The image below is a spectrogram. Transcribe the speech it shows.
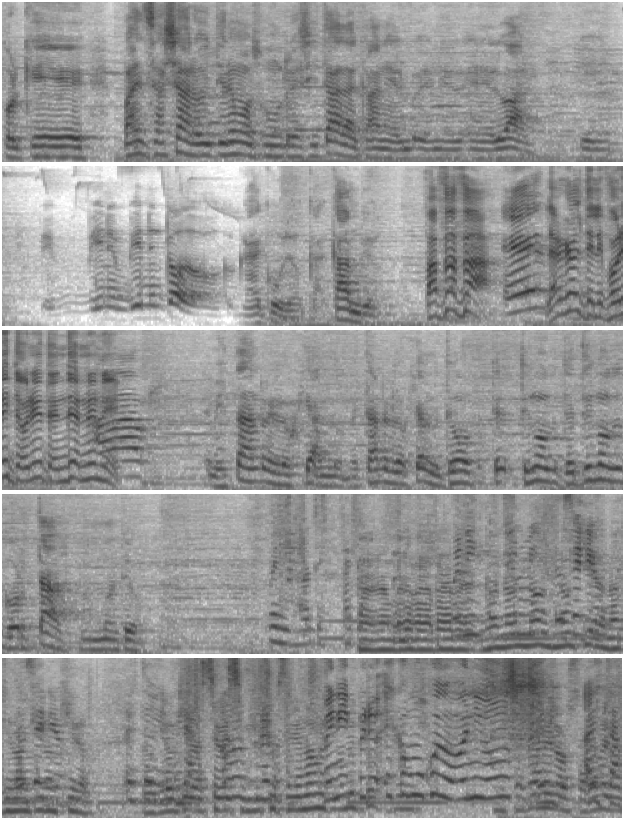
porque va a ensayar. Hoy tenemos un recital acá en el, en el, en el bar. Y vienen, vienen todos, calculo, ca- cambio. ¡Fa, fa, fa! ¿Eh? Larga el telefonito, vení a atender, nene. Ah, me están relojeando, me están relojeando. Tengo, te, tengo, te tengo que cortar, Mateo. Vení, Mate. Acá. No, no, para, para, para. Vení, No, no, quiero, no quiero, no quiero, no serio. quiero. Está bien, quiero hacer a mucho frío, no. Vení, pero es como un juego, vení, vamos. Ahí está,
